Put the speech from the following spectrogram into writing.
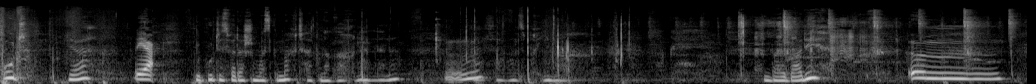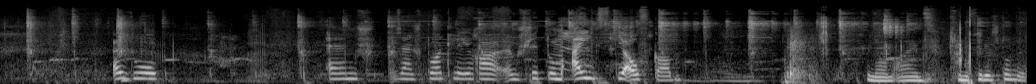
Gut. Ja? Ja. Wie gut, dass wir da schon was gemacht hatten am Wochenende, ne? Das ist ganz prima. Okay. Und bei Buddy? Ähm, also ähm, sein Sportlehrer ähm, schickt um eins die Aufgaben. Genau um eins. Für eine Viertelstunde.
